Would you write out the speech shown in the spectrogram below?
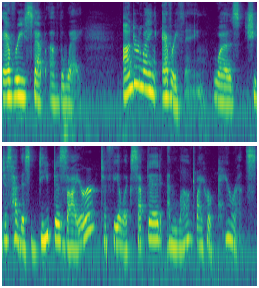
every step of the way. Underlying everything was she just had this deep desire to feel accepted and loved by her parents,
